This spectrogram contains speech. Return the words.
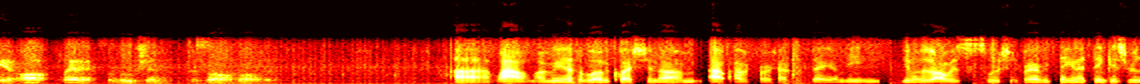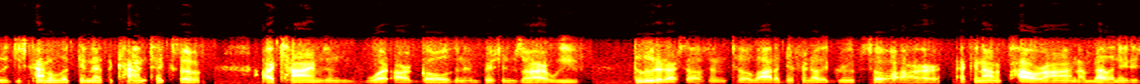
an off-planet solution to solve all this? Uh, wow. I mean, that's a loaded question. Um, I, I would first have to say, I mean, you know, there's always a solution for everything, and I think it's really just kind of looking at the context of our times and what our goals and ambitions are. We've diluted ourselves into a lot of different other groups, so our economic power on a melanated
